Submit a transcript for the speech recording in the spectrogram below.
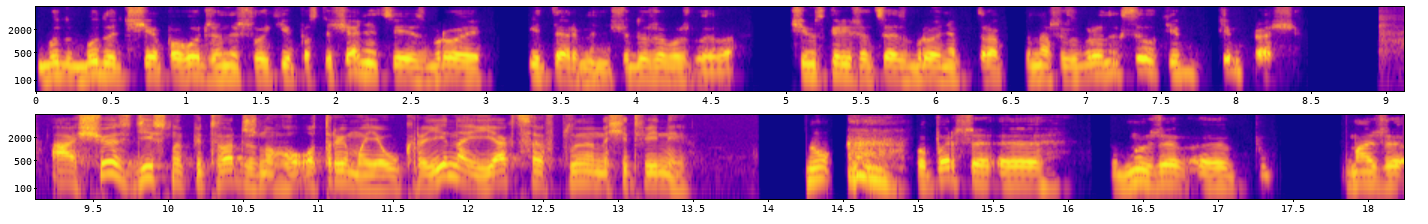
Будуть, будуть ще погоджені шляхи постачання цієї зброї і терміни, що дуже важливо. Чим скоріше це озброєння потрапить до наших збройних сил, тим тим краще. А що з дійсно підтвердженого отримає Україна і як це вплине на хід війни? Ну, по-перше, е, ми вже е, майже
